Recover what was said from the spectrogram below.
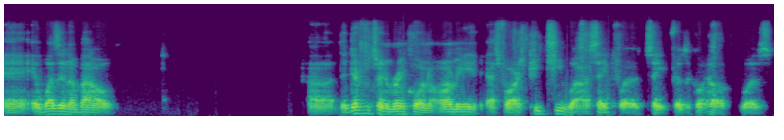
and it wasn't about uh, the difference between the Marine Corps and the Army, as far as PT wise, say for say physical health, was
